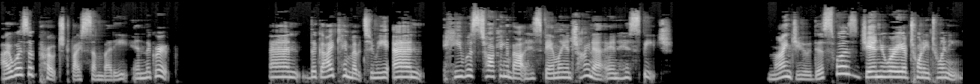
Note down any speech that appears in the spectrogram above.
I was approached by somebody in the group. And the guy came up to me and he was talking about his family in China in his speech. Mind you, this was January of 2020,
